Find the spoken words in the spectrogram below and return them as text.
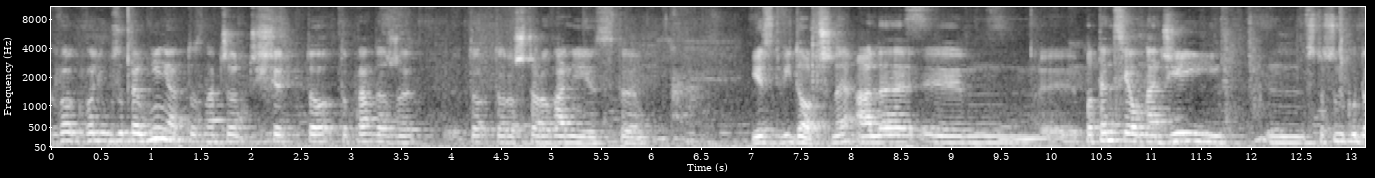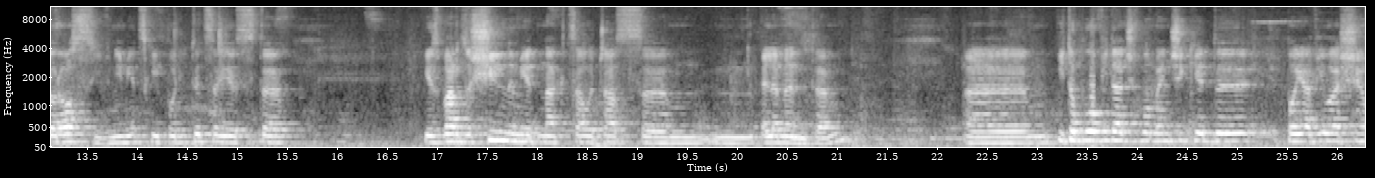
gwo- gwoli uzupełnienia, to znaczy oczywiście to, to prawda, że to, to rozczarowanie jest, jest widoczne, ale y, potencjał nadziei w stosunku do Rosji w niemieckiej polityce jest, e, jest bardzo silnym jednak cały czas em, elementem. Em, I to było widać w momencie, kiedy pojawiła się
